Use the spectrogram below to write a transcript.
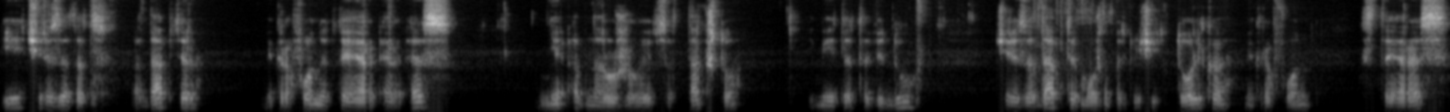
И через этот адаптер микрофоны TRRS не обнаруживаются. Так что имеет это в виду, через адаптер можно подключить только микрофон с TRS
